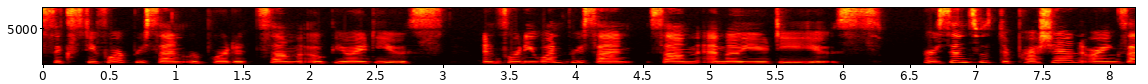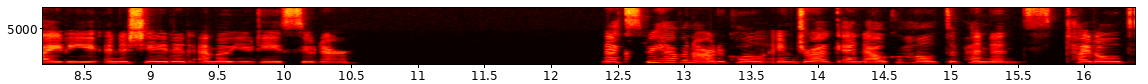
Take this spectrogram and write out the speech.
64% reported some opioid use, and 41% some MOUD use. Persons with depression or anxiety initiated MOUD sooner. Next, we have an article in Drug and Alcohol Dependence titled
